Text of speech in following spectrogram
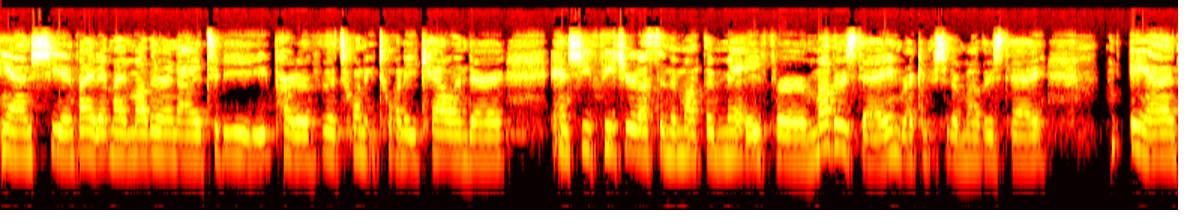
and she invited my mother and I to be part of the 2020 calendar. And she featured us in the month of May for Mother's Day in recognition of Mother's Day. And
